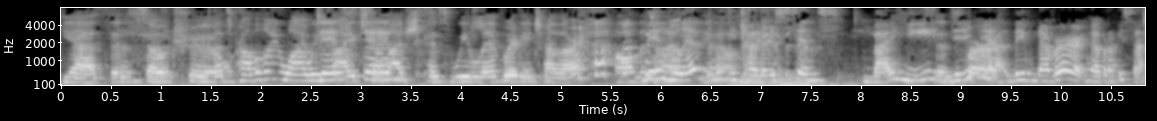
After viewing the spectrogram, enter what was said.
Yes, it's so, true. That's probably why we fight so much because we live with each other. all the They've time. lived yeah. with each other yeah, benar. since bayi. Since Jadi birth. kayak they've never nggak pernah pisah.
